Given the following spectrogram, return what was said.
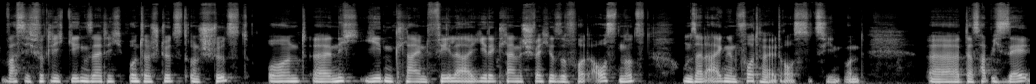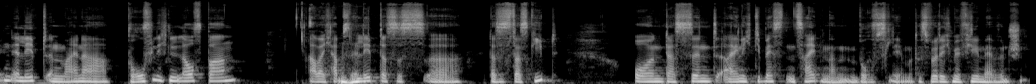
was sich wirklich gegenseitig unterstützt und stützt und äh, nicht jeden kleinen Fehler, jede kleine Schwäche sofort ausnutzt, um seinen eigenen Vorteil draus zu ziehen. Und äh, das habe ich selten erlebt in meiner beruflichen Laufbahn, aber ich habe es mhm. erlebt, dass es, äh, dass es das gibt. Und das sind eigentlich die besten Zeiten dann im Berufsleben. Und das würde ich mir viel mehr wünschen.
